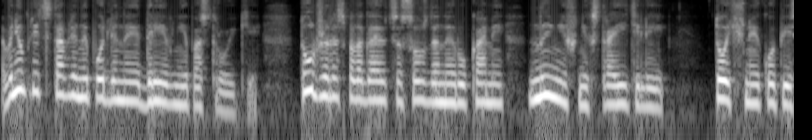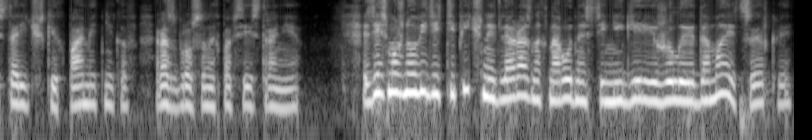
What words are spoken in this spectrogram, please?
В нем представлены подлинные древние постройки. Тут же располагаются созданные руками нынешних строителей точные копии исторических памятников, разбросанных по всей стране. Здесь можно увидеть типичные для разных народностей Нигерии жилые дома и церкви,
